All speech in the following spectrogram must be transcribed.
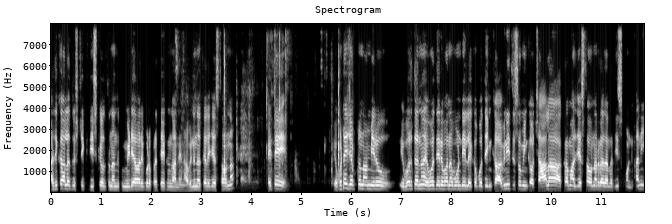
అధికారుల దృష్టికి తీసుకెళ్తున్నందుకు మీడియా వారికి కూడా ప్రత్యేకంగా నేను అభినందన తెలియజేస్తా ఉన్నా. అయితే ఒకటే చెప్తున్నా మీరు ఎవరితోనా ఎవరు తెరవనవ్వండి లేకపోతే ఇంకా అవినీతి సొమ్ము ఇంకా చాలా అక్రమాలు చేస్తూ ఉన్నారు కదా అలా తీసుకోండి. కానీ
